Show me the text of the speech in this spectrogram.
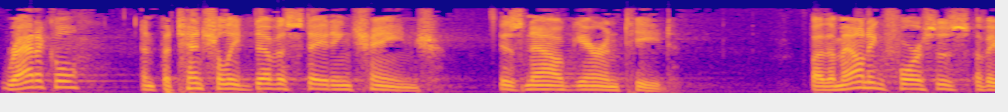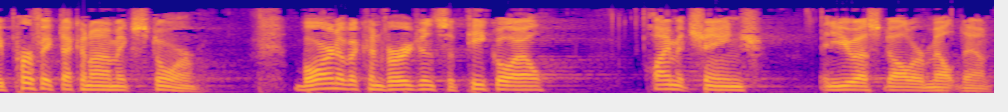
Radical and potentially devastating change is now guaranteed by the mounting forces of a perfect economic storm, born of a convergence of peak oil, climate change, and U.S. dollar meltdown.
